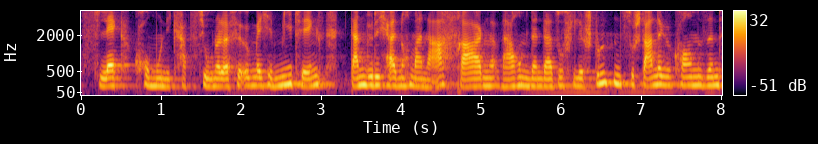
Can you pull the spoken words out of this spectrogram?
Slack-Kommunikation oder für irgendwelche Meetings, dann würde ich halt nochmal nachfragen, warum denn da so viele Stunden zustande gekommen sind.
